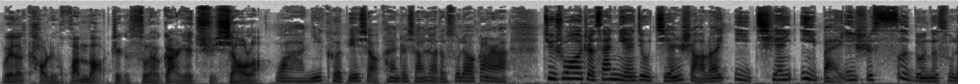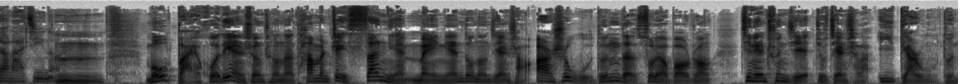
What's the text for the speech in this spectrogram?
为了考虑环保，这个塑料盖儿也取消了。哇，你可别小看这小小的塑料盖儿啊！据说这三年就减少了一千一百一十四吨的塑料垃圾呢。嗯，某百货店声称呢，他们这三年每年都能减少二十五吨的塑料包装，今年春节就减少了一点五吨。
